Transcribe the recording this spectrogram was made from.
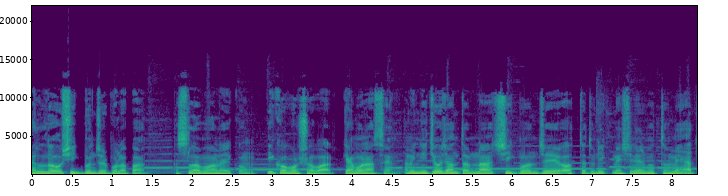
হ্যালো শিখবঞ্জের পোলাপা। আসসালামু আলাইকুম। কি খবর সবার? কেমন আছেন? আমি নিজেও জানতাম না শিখগঞ্জে অত্যাধুনিক মেশিনের মাধ্যমে এত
